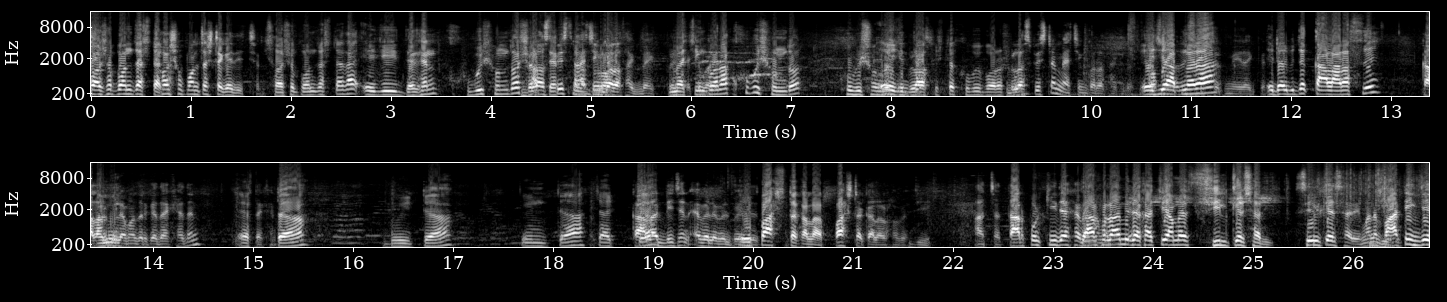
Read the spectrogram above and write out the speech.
ছয়শো পঞ্চাশ টাকা। ছয়শো পঞ্চাশ টাকা দিচ্ছেন। ছয়শো পঞ্চাশ টাকা এই যে দেখেন খুবই সুন্দর ম্যাচিং করা থাকবে ম্যাচিং করা খুবই সুন্দর। খুবই সুন্দর এই যে ব্লাউজ পিসটা খুবই বড় ব্লাউজ পিসটা ম্যাচিং করা থাকবে। এই যে আপনারা এটার ভিতরে কালার আছে। কালারগুলো আমাদেরকে দেখা দেন। একটা দুইটা তিনটা চারটা। কালার ডিজাইন অ্যাভেলেবেল পেয়ে এই পাঁচটা কালার পাঁচটা কালার হবে। জি। আচ্ছা তারপর কি দেখাবেন? তারপরে আমি দেখাচ্ছি আমরা সিল্কের শাড়ি। সিল্কের শাড়ি মানে বাটিক যে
